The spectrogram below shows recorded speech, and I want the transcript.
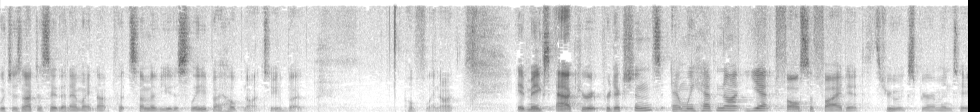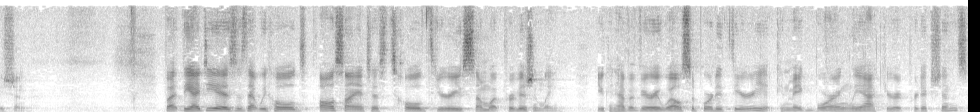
which is not to say that I might not put some of you to sleep. I hope not to, but hopefully not. It makes accurate predictions, and we have not yet falsified it through experimentation. But the idea is, is that we hold, all scientists hold theories somewhat provisionally. You can have a very well supported theory, it can make boringly accurate predictions,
